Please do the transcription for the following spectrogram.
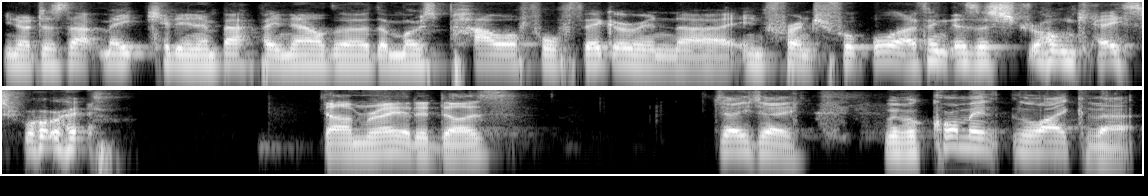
You know, does that make Kylian Mbappe now the the most powerful figure in uh, in French football? I think there's a strong case for it. Damn right, it does. JJ, with a comment like that,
